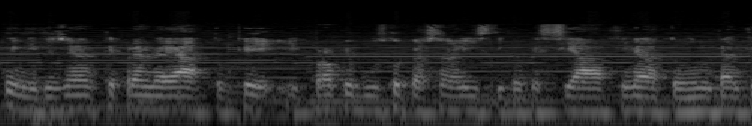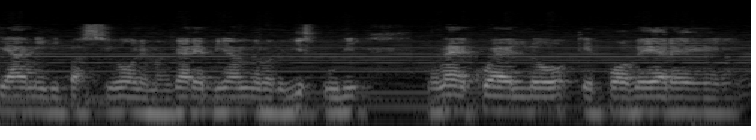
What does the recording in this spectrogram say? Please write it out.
Quindi bisogna anche prendere atto che il proprio gusto personalistico che si è affinato in tanti anni di passione, magari abbinandolo a degli studi, non è quello che può avere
